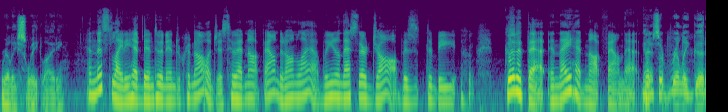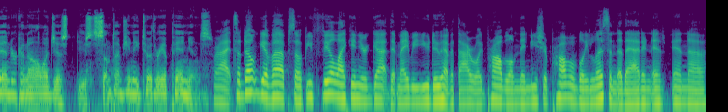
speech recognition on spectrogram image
Really sweet lady. And this lady had been to an endocrinologist who had not found it on lab. You know, that's their job is to be good at that, and they had not found that. And it's a really good endocrinologist. You, sometimes you need two or three opinions. Right. So don't give up. So if you feel like in your gut that maybe you do have a thyroid problem, then you should probably listen to that and and uh,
